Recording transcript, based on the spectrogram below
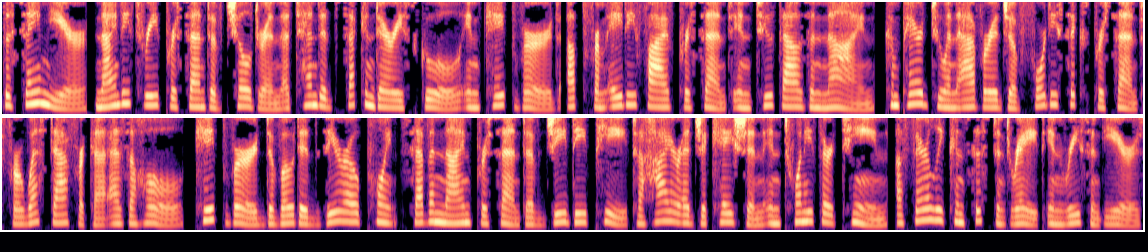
The same year, 93% of children attended secondary school in Cape Verde up from 85% in 2009, compared to an average of 46% for West Africa as a whole. Cape Verde devoted 0.79% of GDP to higher education in 2013, a fairly consistent rate in recent years.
